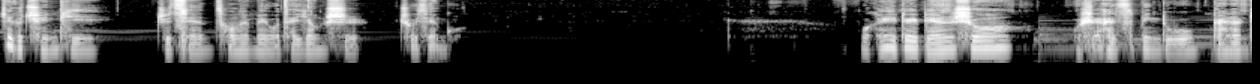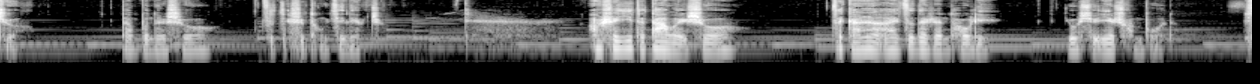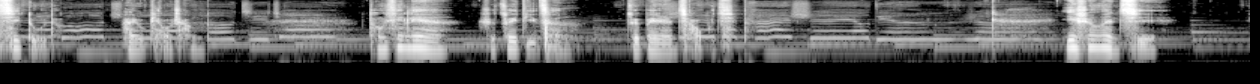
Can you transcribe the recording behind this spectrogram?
这个群体。之前从来没有在央视出现过。我可以对别人说我是艾滋病毒感染者，但不能说自己是同性恋者。二十一的大伟说，在感染艾滋的人头里，有血液传播的、吸毒的，还有嫖娼的。同性恋是最底层。最被人瞧不起的。医生问起，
